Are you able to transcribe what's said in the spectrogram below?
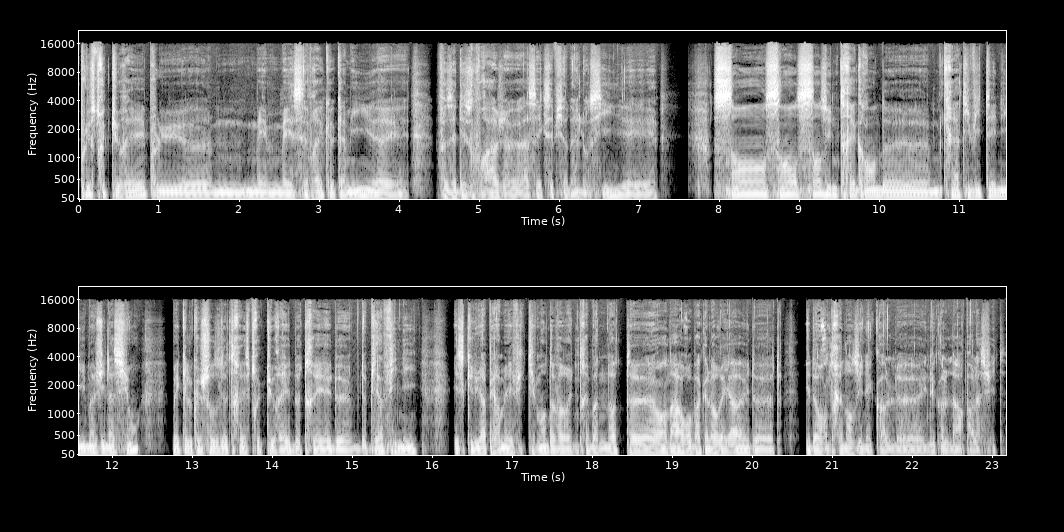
plus structurée, plus. Euh, mais, c'est vrai que Camille faisait des ouvrages assez exceptionnels aussi sans, sans, sans une très grande créativité ni imagination, mais quelque chose de très structuré, de, très, de, bien fini, et ce qui lui a permis effectivement d'avoir une très bonne note euh, en art au baccalauréat et de, et de rentrer dans une école, euh, une école d'art par la suite.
